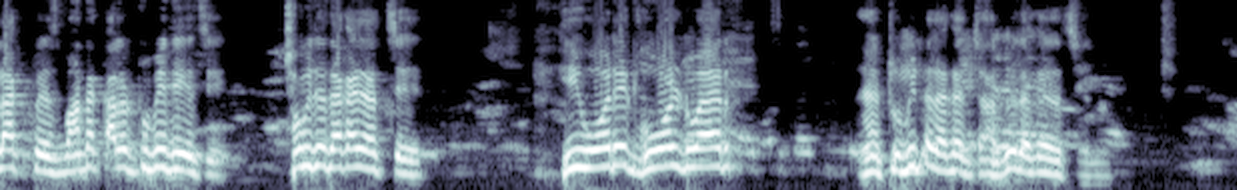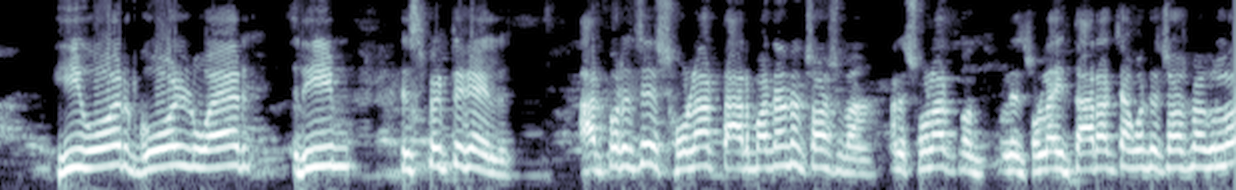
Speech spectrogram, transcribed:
ব্ল্যাক ফেস মাথা কালো টুপি দিয়েছে। ছবিতে দেখা যাচ্ছে। হি ওর এ গোল্ড ওয়ার হ্যাঁ টুপিটা দেখা যাচ্ছে, আর দেখা যাচ্ছে না। He wore gold wire rim spectacle আর পরেছে সোনার তার বাঁধানো চশমা মানে সোনার মানে সোনার তার আছে আমাদের চশমাগুলো,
